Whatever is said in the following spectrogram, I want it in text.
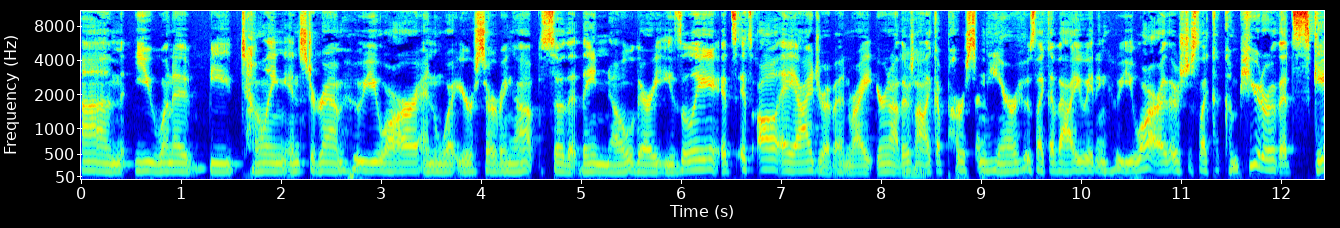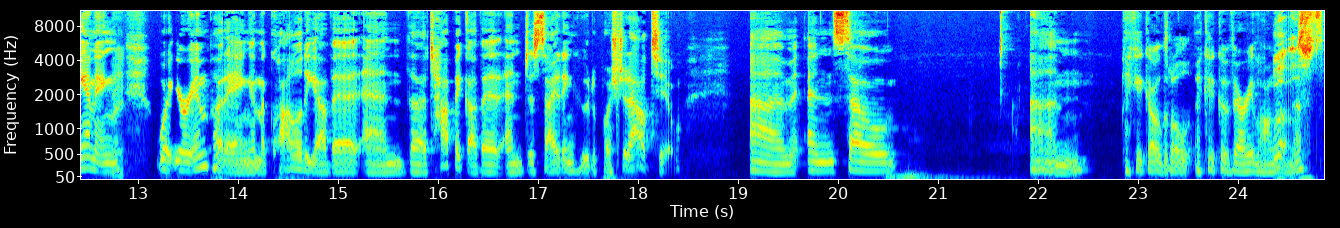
Um, you want to be telling Instagram who you are and what you're serving up so that they know very easily. It's it's all AI driven, right? You're not there's not mm-hmm. like a person here who's like evaluating who you are. There's just like a computer that's scanning right. what you're inputting and the quality of it and the topic of it and deciding who to push it out to. Um, and so um, I could go a little. I could go very long well, on this.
